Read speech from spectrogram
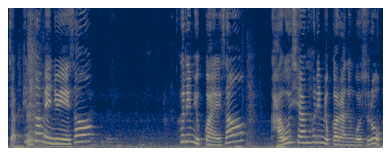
자, 필터 메뉴에서 흐림 효과에서 가우시안 흐림 효과라는 것으로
